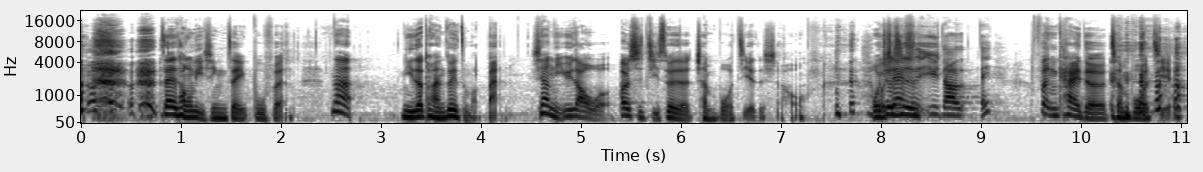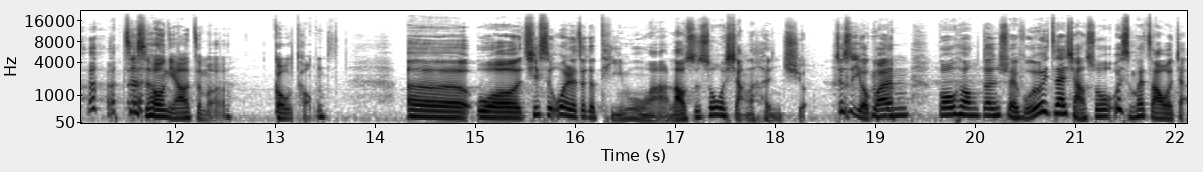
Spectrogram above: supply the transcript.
在同理心这一部分，那你的团队怎么办？像你遇到我二十几岁的陈伯杰的时候，我就是遇到哎愤慨的陈伯杰，这时候你要怎么沟通？呃，我其实为了这个题目啊，老实说，我想了很久。就是有关沟通跟说服，我一直在想说，为什么要找我讲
